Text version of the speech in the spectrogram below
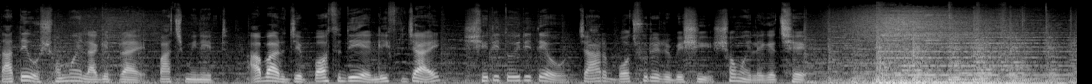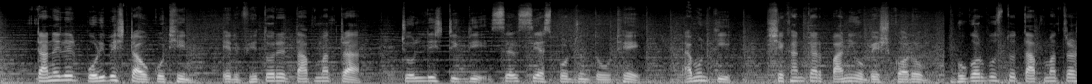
তাতেও সময় লাগে প্রায় পাঁচ মিনিট। আবার যে পথ দিয়ে লিফট যায়, সেটি তৈরিতেও চার বছরের বেশি সময় লেগেছে। টানেলের পরিবেশটাও কঠিন। এর ভেতরের তাপমাত্রা চল্লিশ ডিগ্রি সেলসিয়াস পর্যন্ত ওঠে। এমনকি সেখানকার পানিও বেশ গরম। ভূগর্ভস্থ তাপমাত্রার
